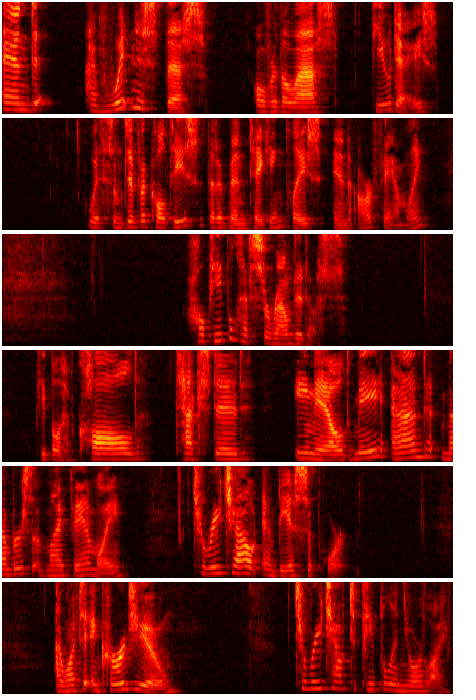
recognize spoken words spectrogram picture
And I've witnessed this over the last few days with some difficulties that have been taking place in our family. How people have surrounded us. People have called, texted, emailed me, and members of my family to reach out and be a support. I want to encourage you to reach out to people in your life.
